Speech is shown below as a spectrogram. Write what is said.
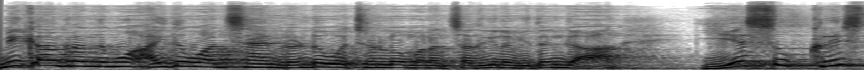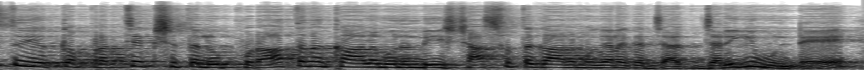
మీకా గ్రంథము ఐదవ అధ్యాయం రెండవ వచనంలో మనం చదివిన విధంగా యేసుక్రీస్తు యొక్క ప్రత్యక్షతలు పురాతన కాలము నుండి శాశ్వత కాలము గనక జ- జరిగి ఉంటే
